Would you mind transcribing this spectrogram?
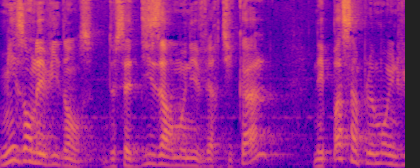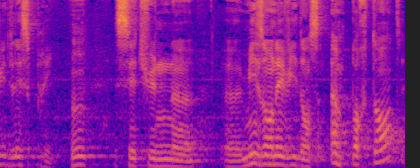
mise en évidence de cette disharmonie verticale n'est pas simplement une vue de l'esprit. Hmm. C'est une euh, mise en évidence importante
